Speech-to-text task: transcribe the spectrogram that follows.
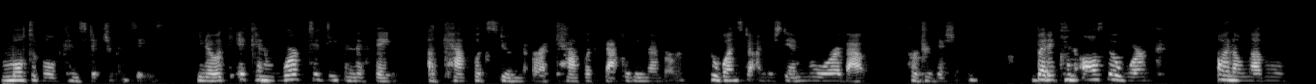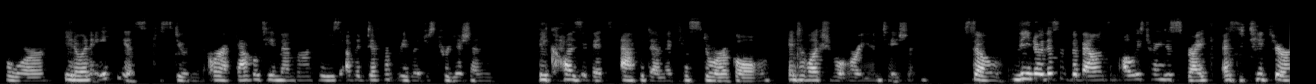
multiple constituencies. You know, it, it can work to deepen the faith a Catholic student or a Catholic faculty member who wants to understand more about her tradition. But it can also work on a level for, you know, an atheist student or a faculty member who's of a different religious tradition because of its academic, historical, intellectual orientation. So, you know, this is the balance I'm always trying to strike as a teacher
